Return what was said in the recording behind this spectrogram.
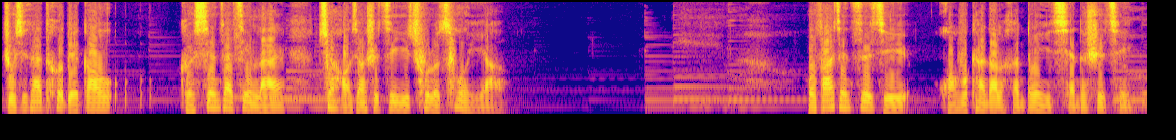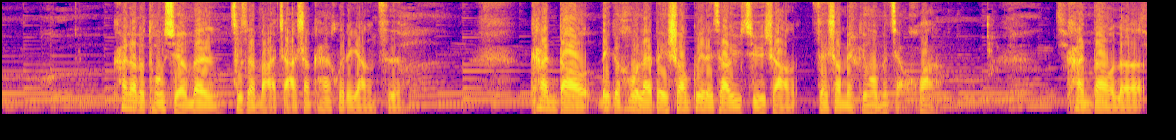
主席台特别高，可现在进来却好像是记忆出了错一样？我发现自己恍惚看到了很多以前的事情。看到了同学们坐在马扎上开会的样子，看到那个后来被双规的教育局长在上面给我们讲话，看到了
